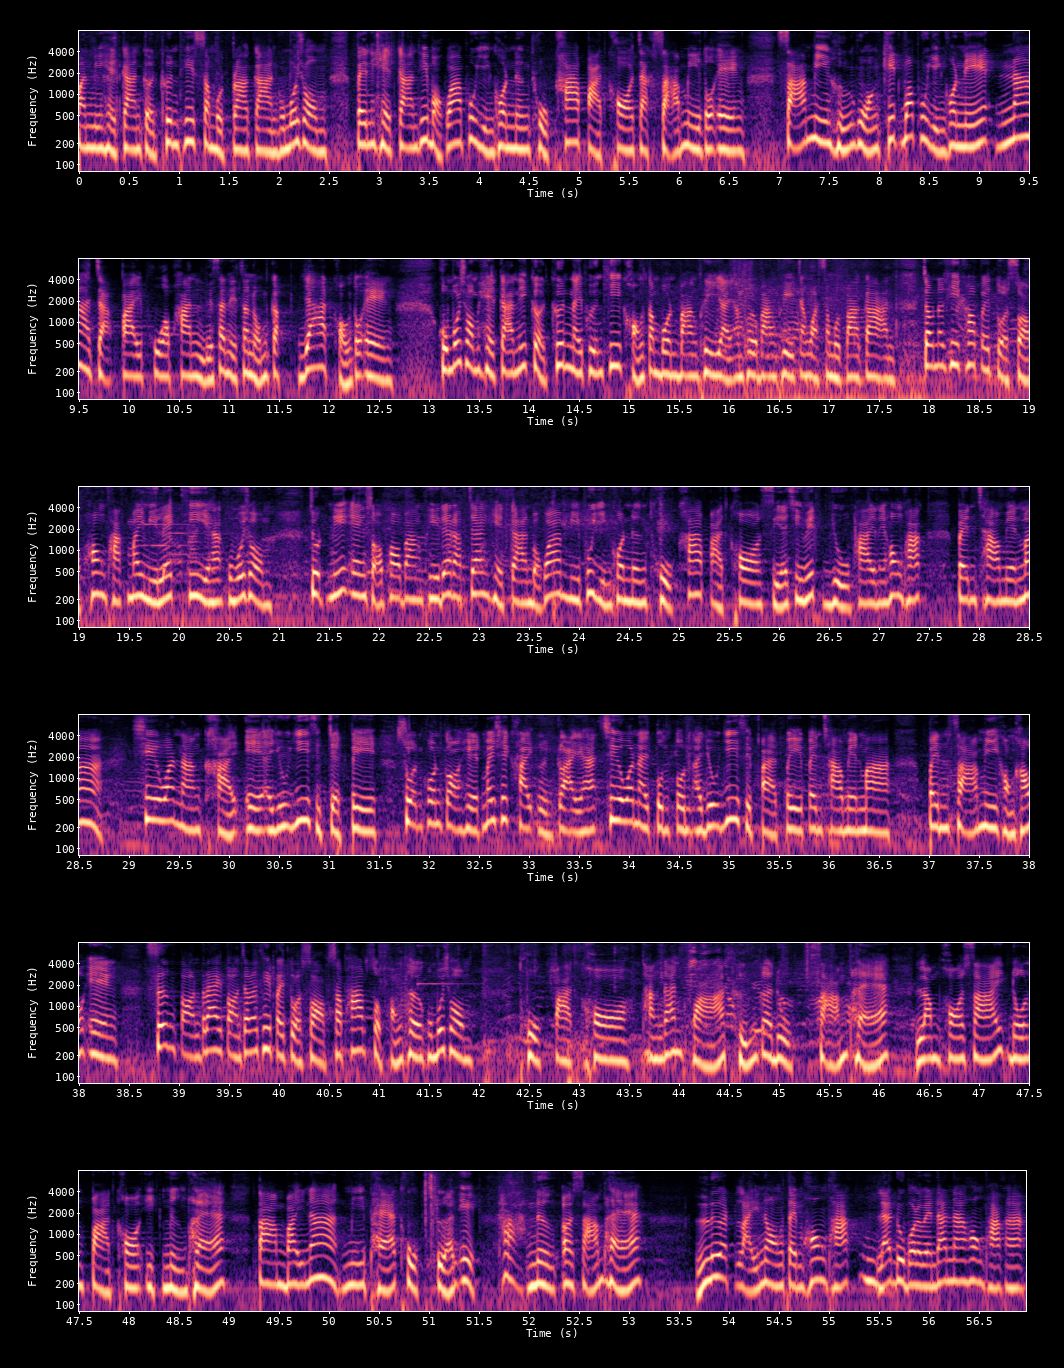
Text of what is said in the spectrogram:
มันมีเหตุการณ์เกิดขึ้นที่สมุทรปราการคุณผู้ชม เป็นเหตุการณ์ที่บอกว่าผู้หญิงคนหนึ่งถูกฆ่าปาดคอจากสามีตัวเอง สามีหึงหวงคิดว่าผู้หญิงคนนี้น่าจะไปพัวพันหรือสนิทสนมกับญาติของตัวเอง คุณผู้ชมเหตุการณ์นี้เกิดขึ้นในพื้นที่ของตำบลบางพลีใหญ่อำเภอบางพลีจังหวัดสมุทรปราการ เจ้าหน้าที่เข้าไปตรวจสอบห้องพักไม่มีเลขที่ฮะคุณผู้ชม จุดนี้เองสพบางพลีได้รับแจ้งเหตุการณ์บอกว่ามีผู้หญิงคนหนึ่งถูกฆ่าปาดคอเสียชีวิตอยู่ภายในห้องพัก เป็นชาวเมียนมา ชื่อว่านางขายเออายุ 27 ปี ส่วนคนก่อเหตุไม่ใช่ใครอื่นไกลฮะชื่อว่านายตุนตุนอายุ 28 ปี เป็นชาวเมียนมา เป็นสามีของเขาเอง ซึ่งตอนแรกตอนเจ้าหน้าที่ไปตรวจสอบสภาพศพของเธอคุณผู้ชม ถูกปาดคอทางด้านขวาถึงกระดูก 3 แผลลำคอซ้ายโดนปาดคออีก1แผล ตามใบหน้ามีแผลถูกเฉือนอีกค่ะหนึ่งเออสามแผลเลือดไหลนองเต็มห้องพัก และดูบริเวณด้านหน้าห้องพักฮะ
